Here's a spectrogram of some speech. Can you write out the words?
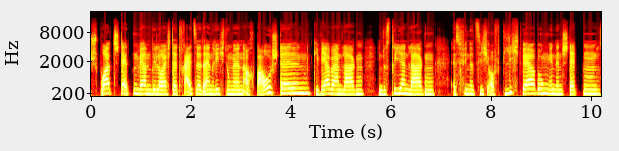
Sportstätten werden beleuchtet, Freizeiteinrichtungen, auch Baustellen, Gewerbeanlagen, Industrieanlagen. Es findet sich oft Lichtwerbung in den Städten,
